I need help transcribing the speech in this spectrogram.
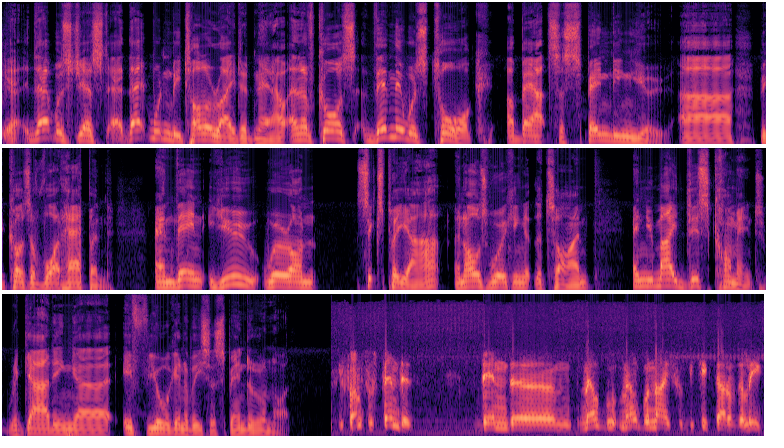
Yeah, that was just uh, that wouldn't be tolerated now. And of course, then there was talk about suspending you uh, because of what happened. And then you were on 6PR, and I was working at the time, and you made this comment regarding uh, if you were going to be suspended or not. If I'm suspended, then the Melbourne, Melbourne Knights should be kicked out of the league.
